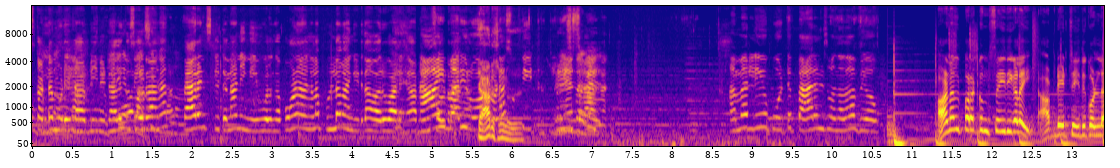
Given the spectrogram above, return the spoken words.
ஃபீஸ் கட்ட முடியல அப்படின்னுட்டு அதுக்கு சொல்றாங்க. பேரண்ட்ஸ் கிட்ட எல்லாம் நீங்க இவங்க போனாங்கன்னா புள்ள வாங்கிட்டு தான் வருவாளுங்க அப்படின்னு நாய் மாதிரி ரோட்ல சொன்னது? சுத்திட்டு இருக்கீங்கன்றாங்க அது மாதிரி லீவ் போட்டு பேரண்ட்ஸ் வந்தாதான் அனல் பறக்கும் செய்திகளை அப்டேட் செய்து கொள்ள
